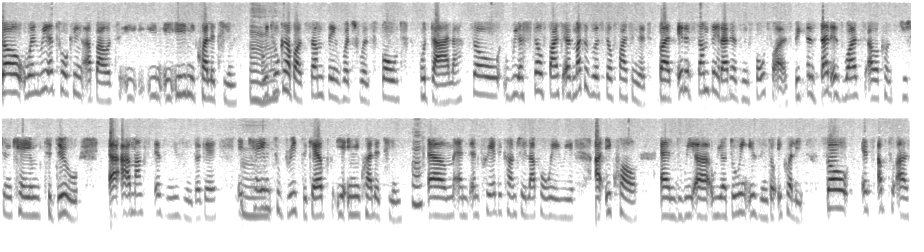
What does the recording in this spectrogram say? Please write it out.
So when we are talking about i- i- i- inequality, we're talking about something which was fought kudala. So we are still fighting, as much as we're still fighting it, but it is something that has been fought for us because that is what our constitution came to do. Uh, amongst ezinye izinto okay? It came to bridge the gap inequality um, and, and create a country lapho where we are equal and we are we are doing izinto equally. So it's up to us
